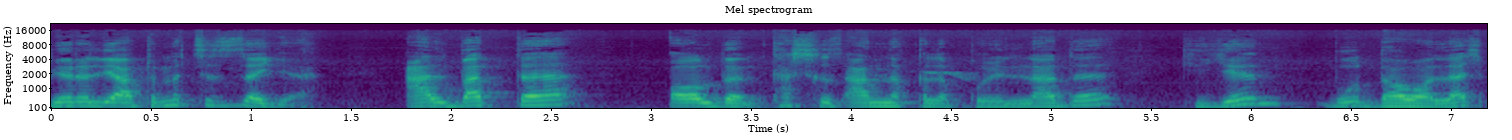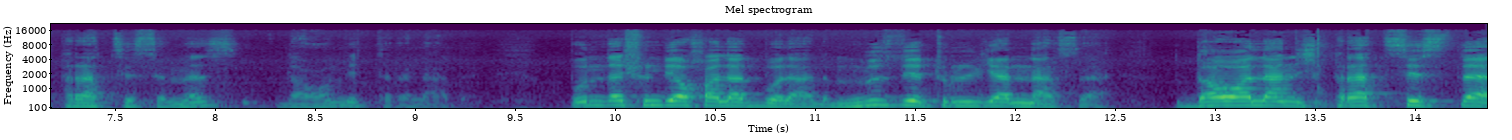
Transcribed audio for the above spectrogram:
berilyaptimi tizzaga albatta oldin tashxis aniq qilib qo'yiladi keyin bu davolash protsessimiz davom ettiriladi. Bunda shunday holat bo'ladi. Muzdek turilgan narsa davolanish protsessda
